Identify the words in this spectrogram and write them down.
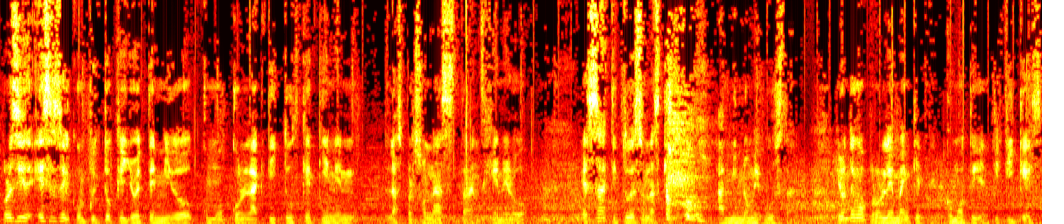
Pero sí, ese es el conflicto que yo he tenido como con la actitud que tienen las personas transgénero. Esas actitudes son las que a mí no me gustan. Yo no tengo problema en que cómo te identifiques,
